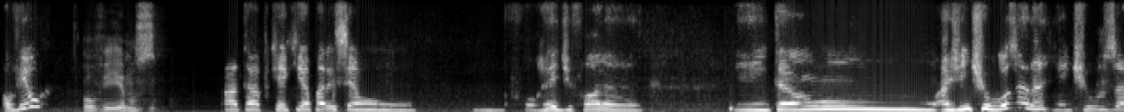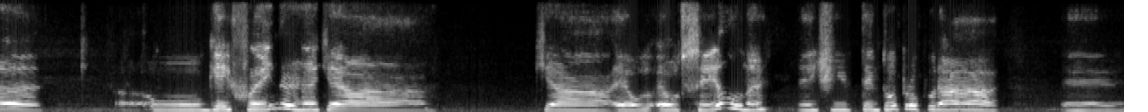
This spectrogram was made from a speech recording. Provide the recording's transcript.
Ouviu? Ouvimos. Ah, tá, porque aqui apareceu um, um rede fora e então a gente usa, né? A gente usa o Gay Friender, né? Que é a que é, a, é, o, é o selo, né? A gente tentou procurar é,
